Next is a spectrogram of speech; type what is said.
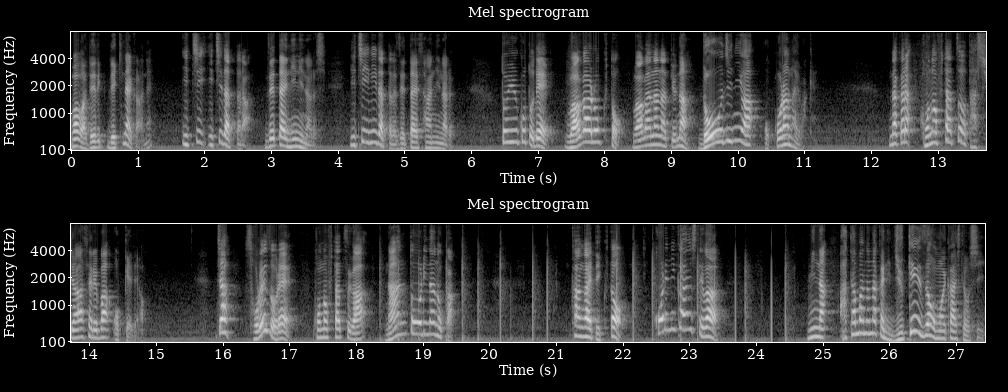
和はでできないからね。11だったら絶対2になるし12だったら絶対3になる。ということで和が6と和が7っていうのは同時には起こらないわけ。だからこの2つを足し合わせれば OK だよ。じゃあそれぞれこの2つが何通りなのか考えていくとこれに関してはみんな頭の中に樹形図を思い返してほしい。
